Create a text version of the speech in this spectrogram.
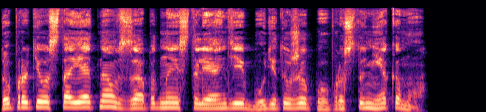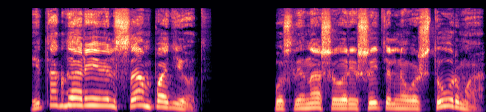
то противостоять нам в Западной Истляндии будет уже попросту некому. И тогда Ревель сам падет. После нашего решительного штурма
